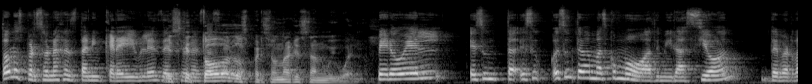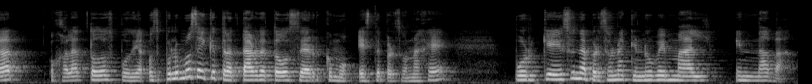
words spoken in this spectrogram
Todos los personajes están increíbles, de es hecho, que todos serie. los personajes están muy buenos. Pero él es un, ta- es, un- es un tema más como admiración, de verdad. Ojalá todos pudieran, o sea, por lo menos hay que tratar de todos ser como este personaje, porque es una persona que no ve mal en nada.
